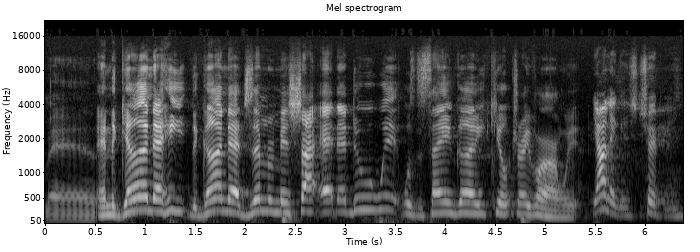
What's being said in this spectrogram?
Man, And the gun that he, the gun that Zimmerman shot at that dude with, was the same gun he killed Trayvon with. Y'all niggas tripping.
